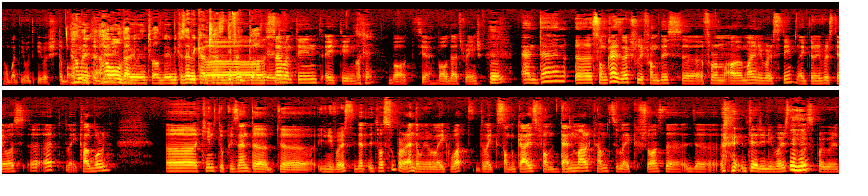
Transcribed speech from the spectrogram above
Nobody would give a shit about How, many, how old are you in 12th grade? Because every country has a different 12th grade. 17th, 18th. Okay. About yeah, about that range. Mhm. And then uh, some guys actually from this uh, from uh, my university, like the university I was uh, at, like Aalborg, uh, came to present the the university. That it was super random. We were like, what? Like some guys from Denmark come to like show us the the their university. It was super weird.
